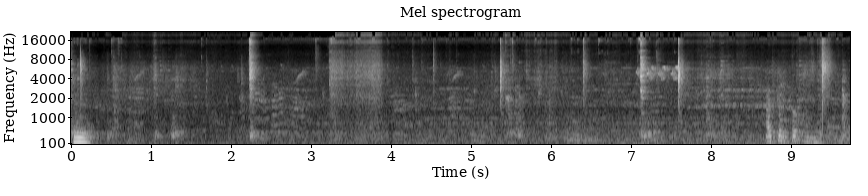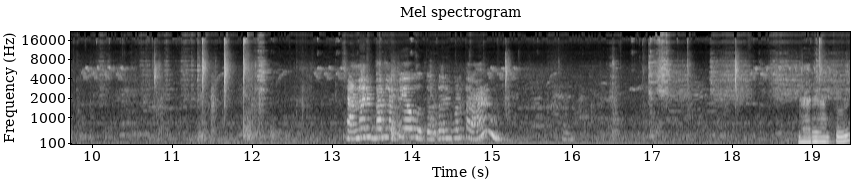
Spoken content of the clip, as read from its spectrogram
ಹ್ಞೂ ಸಣ್ಣವ್ರಿಗೆ ಬರ್ಲಪ್ಪ ಅವು ದೊಡ್ಡವ್ರಿಗೆ ಬರ್ತಾವ ಯಾರಿಗೆ ಅಂತೀವಿ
